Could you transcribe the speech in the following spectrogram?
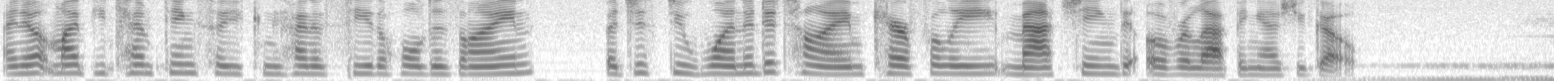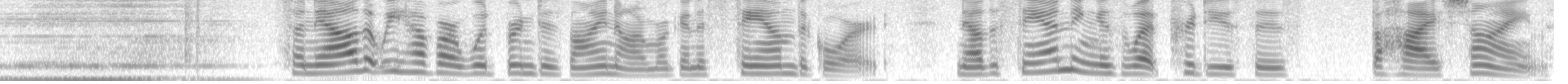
I know it might be tempting so you can kind of see the whole design, but just do one at a time, carefully matching the overlapping as you go. So now that we have our wood burn design on, we're going to sand the gourd. Now the sanding is what produces the high shine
